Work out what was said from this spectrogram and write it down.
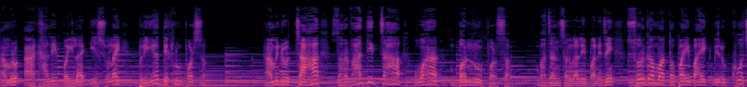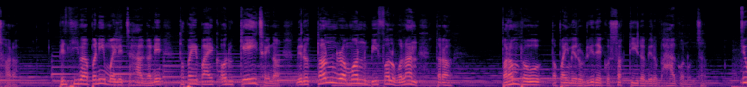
हाम्रो आँखाले पहिला यसुलाई प्रिय देख्नुपर्छ। हाम्रो चाह सर्वाधिक चाह उहाँ बन्नुपर्छ। भजन सङ्ग्रहले भने चाहिँ स्वर्गमा तपाईँ बाहेक मेरो को छ र? पृथ्वीमा पनि मैले चाह गर्ने तपाईँ बाहेक अरू केही छैन। मेरो तन र मन विफल होलान् तर परमप्रभु तपाईँ मेरो हृदयको शक्ति र मेरो भाग हुनुहुन्छ। त्यो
